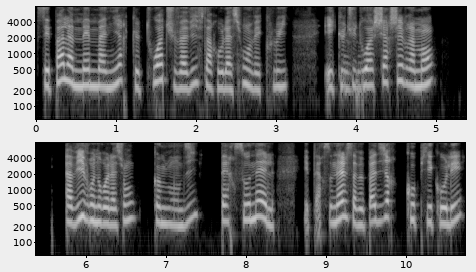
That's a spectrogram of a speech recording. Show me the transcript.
c'est pas la même manière que toi, tu vas vivre ta relation avec lui et que tu Mhm. dois chercher vraiment à vivre une relation, comme on dit, personnelle. Et personnelle, ça veut pas dire copier-coller.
